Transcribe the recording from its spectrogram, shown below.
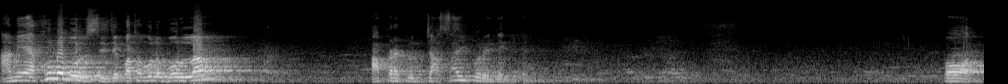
আমি এখনও বলছি যে কথাগুলো বললাম, আপনারা একটু যাচাই করে দেখবেন। পথ।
